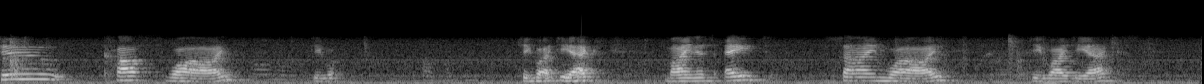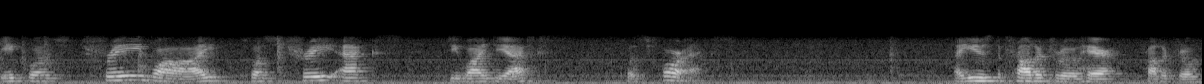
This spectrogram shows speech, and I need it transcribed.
2 cos y dy, dy dx minus 8 sine y dy dx equals 3y plus 3x dy dx plus 4x. I use the product rule here, product rule.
